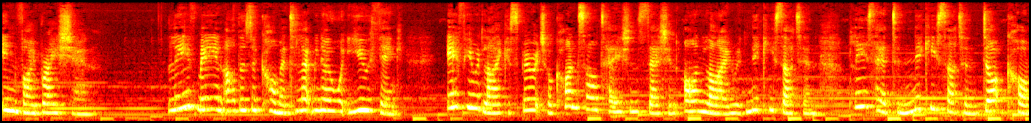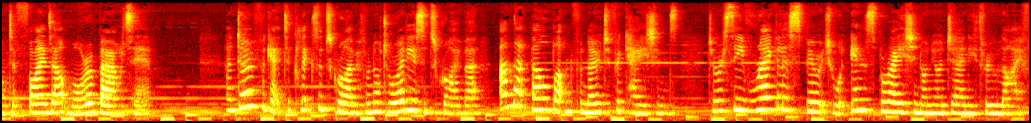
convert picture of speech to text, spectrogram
in vibration. Leave me and others a comment to let me know what you think. If you would like a spiritual consultation session online with Nikki Sutton, please head to nikkisutton.com to find out more about it. And don't forget to click subscribe if you're not already a subscriber and that bell button for notifications to receive regular spiritual inspiration on your journey through life.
